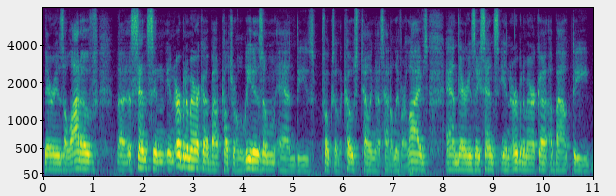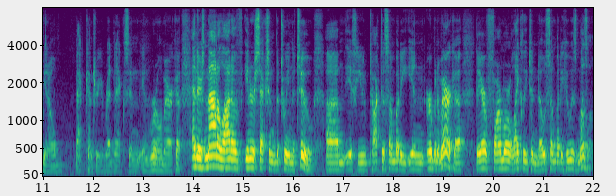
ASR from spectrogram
There is a lot of uh, a sense in, in urban America about cultural elitism and these folks on the coast telling us how to live our lives, and there is a sense in urban America about the you know backcountry rednecks in, in rural America. And there's not a lot of intersection between the two. Um, if you talk to somebody in urban America, they are far more likely to know somebody who is Muslim.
